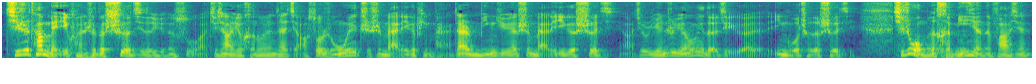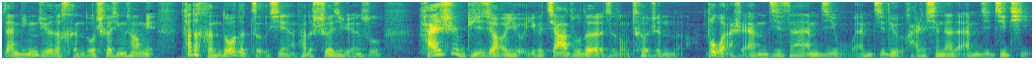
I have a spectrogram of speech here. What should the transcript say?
其实它每一款车的设计的元素啊，就像有很多人在讲说荣威只是买了一个品牌，但是名爵是买了一个设计啊，就是原汁原味的这个英国车的设计。其实我们很明显的发现，在名爵的很多车型上面，它的很多的走线啊，它的设计元素还是比较有一个家族的这种特征的。不管是 MG 三、MG 五、MG 六，还是现在的 MG GT。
